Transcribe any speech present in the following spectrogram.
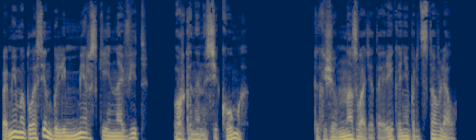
Помимо пластин были мерзкие на вид органы насекомых. Как еще назвать это, Рика не представлял.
